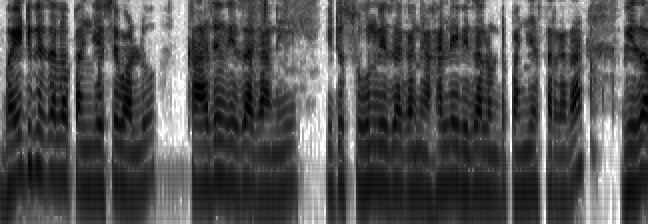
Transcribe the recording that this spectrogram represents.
బయట వీసాలో పనిచేసే వాళ్ళు ఖాదీం వీసా కానీ ఇటు సూన్ వీసా కానీ అహల్లీ వీసాలు ఉంటే పనిచేస్తారు కదా. వీసా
